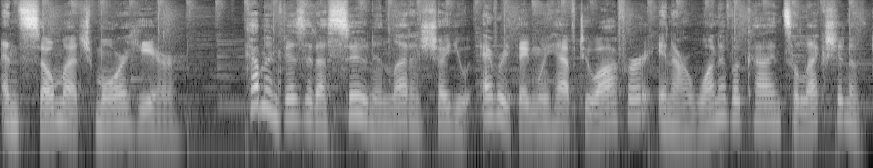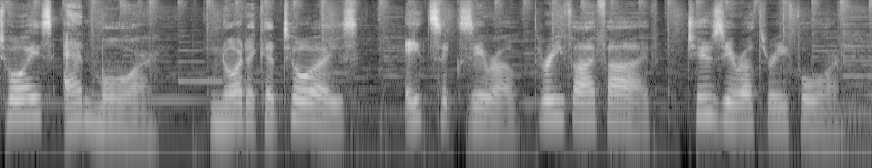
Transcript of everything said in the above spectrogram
and so much more here. Come and visit us soon and let us show you everything we have to offer in our one of a kind selection of toys and more. Nordica Toys, 860 355 2034.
